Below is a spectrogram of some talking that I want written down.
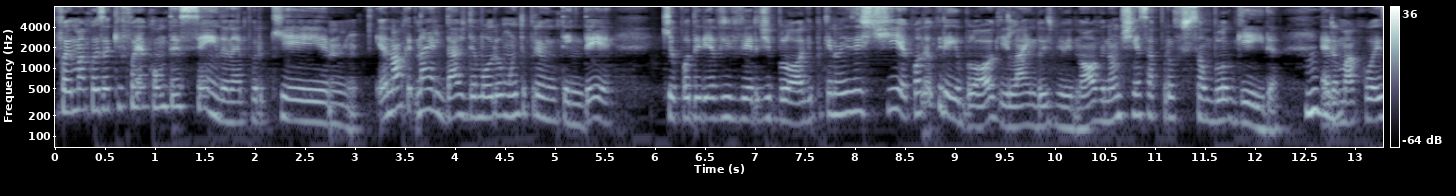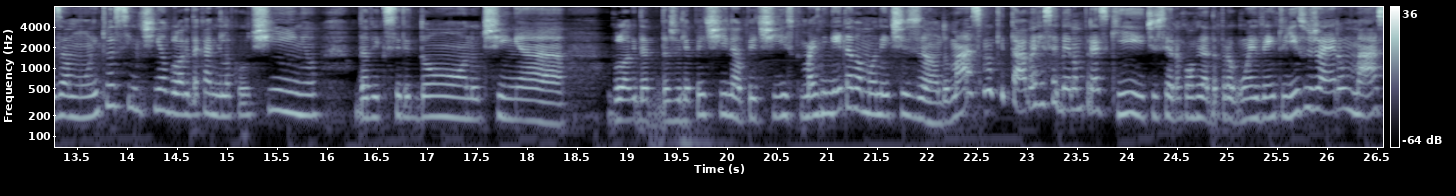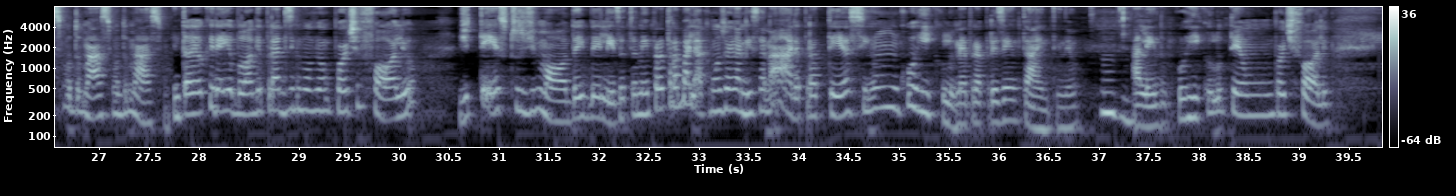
foi uma coisa que foi acontecendo, né? Porque hum, eu, na, na realidade, demorou muito para eu entender que eu poderia viver de blog, porque não existia. Quando eu criei o blog lá em 2009, não tinha essa profissão blogueira. Uhum. Era uma coisa muito assim: tinha o blog da Camila Coutinho, da Vic Seridono, tinha o blog da, da Julia Petit, né, o Petisco, mas ninguém estava monetizando. O máximo que estava é recebendo um press kit, sendo convidada para algum evento, e isso já era o máximo do máximo do máximo. Então eu criei o blog para desenvolver um portfólio de textos de moda e beleza também para trabalhar como jornalista na área, para ter assim um currículo, né, para apresentar, entendeu? Uhum. Além do currículo, ter um portfólio.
